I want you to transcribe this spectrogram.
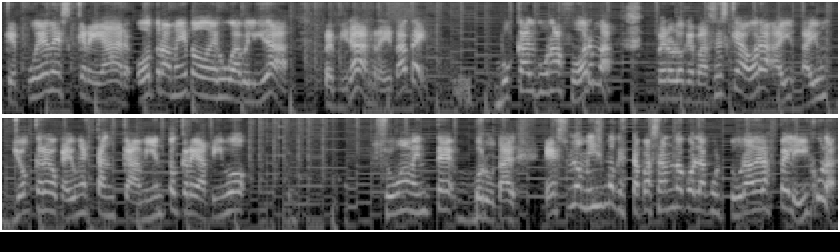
que puedes crear otro método de jugabilidad, pues mira, rétate busca alguna forma. Pero lo que pasa es que ahora hay, hay un, yo creo que hay un estancamiento creativo sumamente brutal. Es lo mismo que está pasando con la cultura de las películas.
